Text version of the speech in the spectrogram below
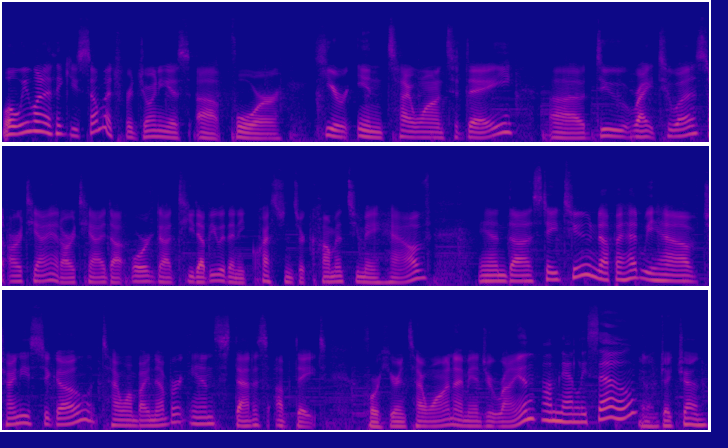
Well, we want to thank you so much for joining us uh, for here in Taiwan today. Uh, do write to us, rti at rti.org.tw, with any questions or comments you may have. And uh, stay tuned. Up ahead, we have Chinese to go, Taiwan by number, and status update. For here in Taiwan, I'm Andrew Ryan. I'm Natalie So. And I'm Jake Chen.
